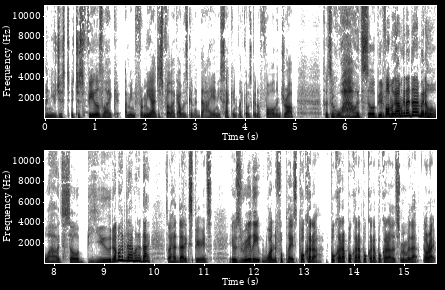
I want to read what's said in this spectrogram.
and you just it just feels like i mean for me i just felt like i was gonna die any second like i was gonna fall and drop so it's like wow it's so beautiful. Oh my god i'm gonna die I'm gonna, oh wow it's so beautiful. I'm gonna die i'm gonna die. So i had that experience. It was really wonderful place. Pokhara pokhara pokhara pokhara pokhara. Let's remember that. All right.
